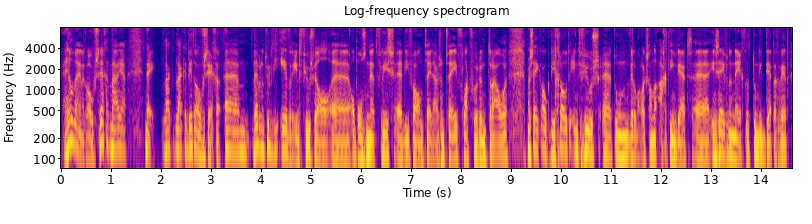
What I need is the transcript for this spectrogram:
heel weinig over zeggen. Nou ja, nee, laat, laat ik er dit over zeggen. Ehm, we hebben natuurlijk die eerdere interviews wel eh, op ons netvlies. eh, die van 2002, vlak voor hun trouwen. Maar zeker ook die grote interviews eh, toen Willem-Alexander 18 werd. in 97, toen hij 30 werd.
